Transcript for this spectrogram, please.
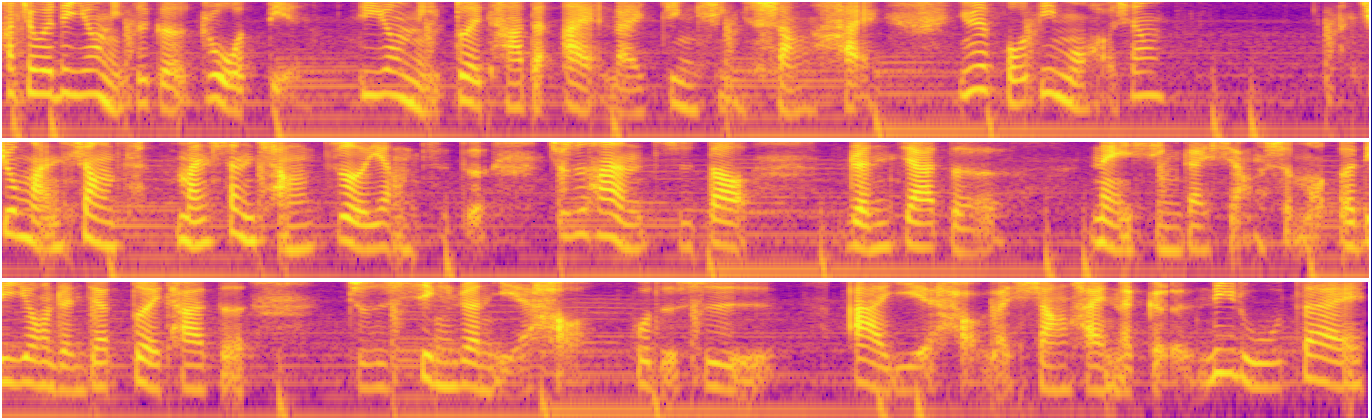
他就会利用你这个弱点，利用你对他的爱来进行伤害。因为佛地魔好像就蛮擅长蛮擅长这样子的，就是他很知道人家的内心在想什么，而利用人家对他的就是信任也好，或者是。爱也好，来伤害那个人。例如在，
